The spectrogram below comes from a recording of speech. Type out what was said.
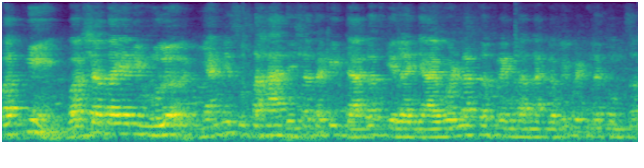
पत्नी वर्षाताई आणि मुलं यांनी सुद्धा हा देशासाठी त्यागच केलाय की आई वडिलांचं प्रेम त्यांना कमी भेटलं तुमचं.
